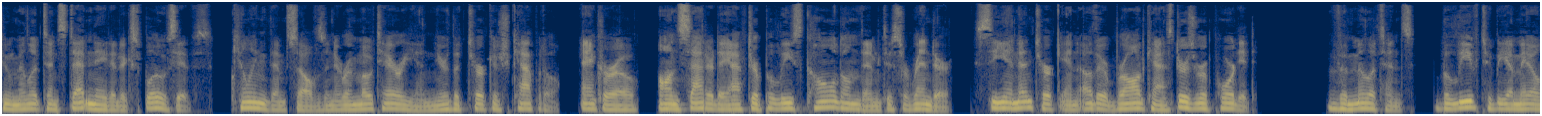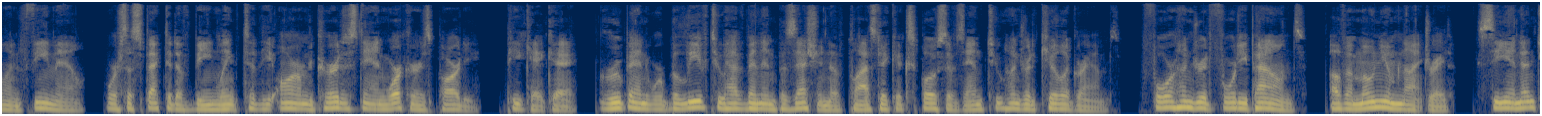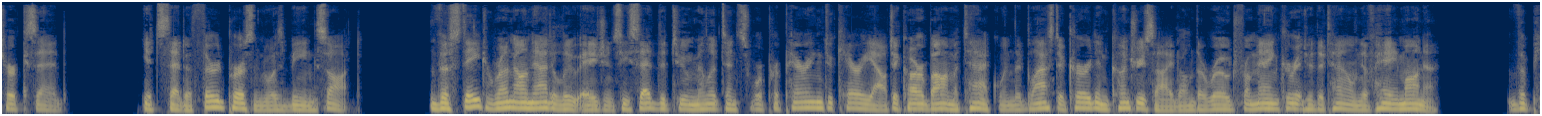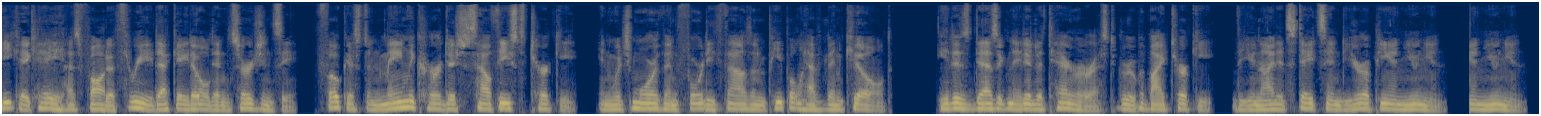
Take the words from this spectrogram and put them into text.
two militants detonated explosives, killing themselves in a remote area near the Turkish capital, Ankara, on Saturday after police called on them to surrender, CNN Turk and other broadcasters reported. The militants, believed to be a male and female, were suspected of being linked to the Armed Kurdistan Workers' Party, PKK, group and were believed to have been in possession of plastic explosives and 200 kilograms, 440 pounds, of ammonium nitrate, CNN Turk said. It said a third person was being sought. The state-run Anadolu agency said the two militants were preparing to carry out a car bomb attack when the blast occurred in countryside on the road from Ankara to the town of Haymana. The PKK has fought a three-decade-old insurgency, focused in mainly Kurdish southeast Turkey, in which more than 40,000 people have been killed. It is designated a terrorist group by Turkey, the United States and European Union. Union.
